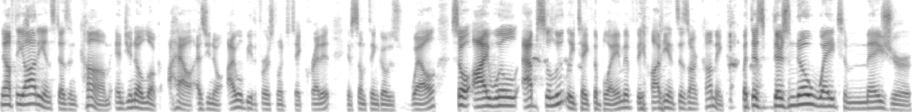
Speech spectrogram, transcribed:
Now if the audience doesn't come and you know look hal as you know i will be the first one to take credit if something goes well. So i will absolutely take the blame if the audiences aren't coming. But there's there's no way to measure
